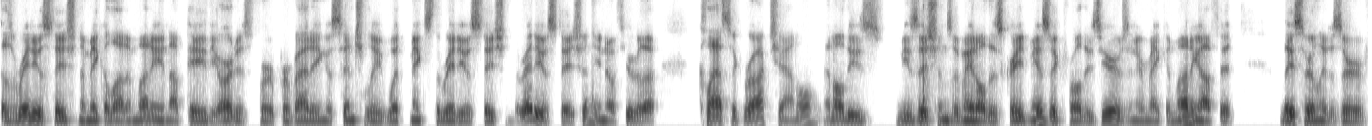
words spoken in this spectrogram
as a radio station to make a lot of money and not pay the artist for providing essentially what makes the radio station the radio station, you know, if you're the classic rock channel and all these musicians have made all this great music for all these years and you're making money off it, they certainly deserve,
